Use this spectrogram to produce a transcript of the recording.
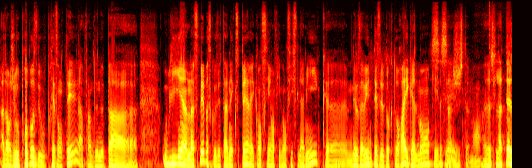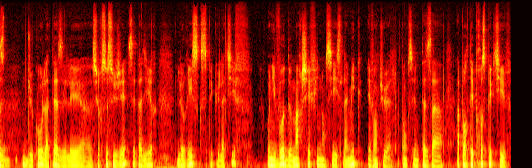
Alors, je vous propose de vous présenter afin de ne pas euh, oublier un aspect, parce que vous êtes un expert et conseiller en finance islamique, euh, mais vous avez une thèse de doctorat également qui C'est ça, justement. la thèse, du coup, la thèse, elle est sur ce sujet, c'est-à-dire le risque spéculatif au niveau de marché financier islamique éventuel. Donc c'est une thèse à, portée prospective.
